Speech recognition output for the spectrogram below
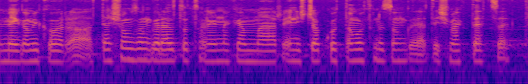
Még amikor a tesóm zongorázott otthon, én nekem már, én is csapkodtam otthon a zongorát, és megtetszett.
